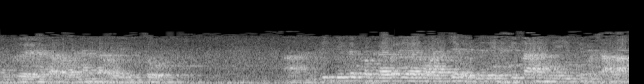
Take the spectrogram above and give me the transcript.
muka dia tak banyak tak wajib dulu ha, nanti kita perkara yang wajib jadi silap ni itu masalah.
